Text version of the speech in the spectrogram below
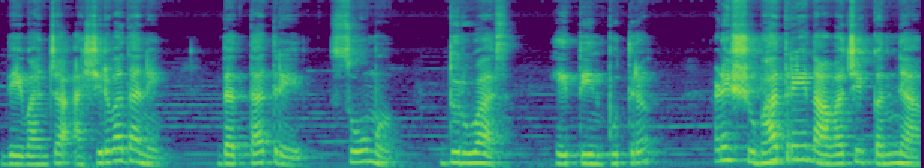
देवांच्या आशीर्वादाने दत्तात्रेय सोम दुर्वास हे तीन पुत्र आणि शुभात्रेयी नावाची कन्या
